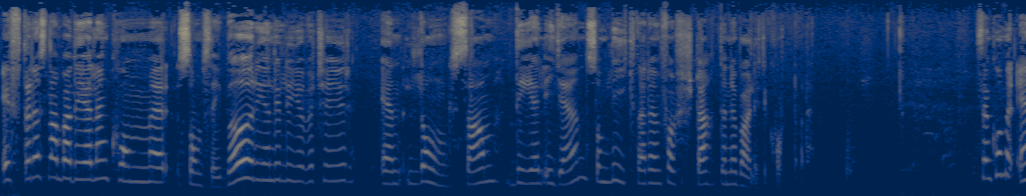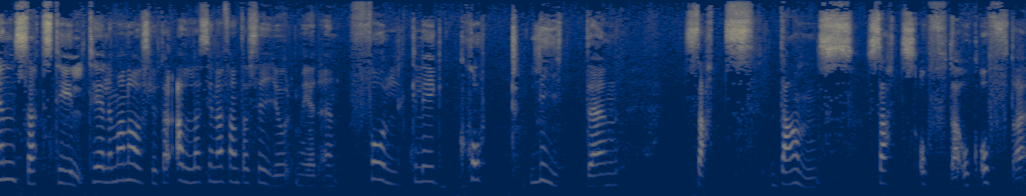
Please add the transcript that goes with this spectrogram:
Efter den snabba delen kommer, som sig bör i en Lilly-övertyr en långsam del igen som liknar den första, den är bara lite kortare. Sen kommer en sats till. Telemann avslutar alla sina fantasior med en folklig, kort, liten sats, dans, sats ofta och ofta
